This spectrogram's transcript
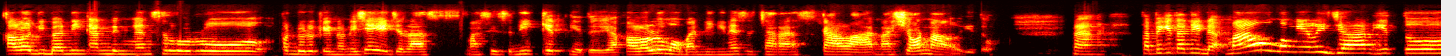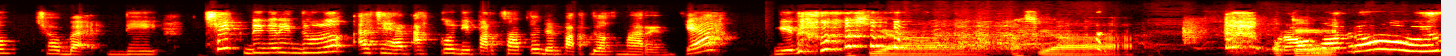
kalau dibandingkan dengan seluruh penduduk Indonesia ya jelas masih sedikit gitu ya. Kalau lu mau bandinginnya secara skala nasional gitu. Nah, tapi kita tidak mau memilih jalan itu. Coba dicek dengerin dulu acahan aku di part 1 dan part 2 kemarin, ya. Gitu. Asia, Asia. Oke, Promo terus.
